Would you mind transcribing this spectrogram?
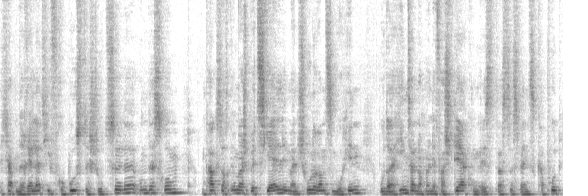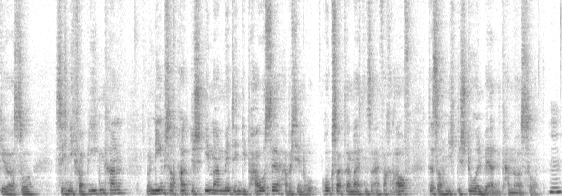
ich habe eine relativ robuste Schutzhülle um das rum und packe es auch immer speziell in meinen Schulranzen wohin, wo dahinter nochmal eine Verstärkung ist, dass das, wenn es kaputt geht oder so, sich nicht verbiegen kann. Und nehme es auch praktisch immer mit in die Pause, habe ich den Rucksack dann meistens einfach auf, dass auch nicht gestohlen werden kann oder so. Hm.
